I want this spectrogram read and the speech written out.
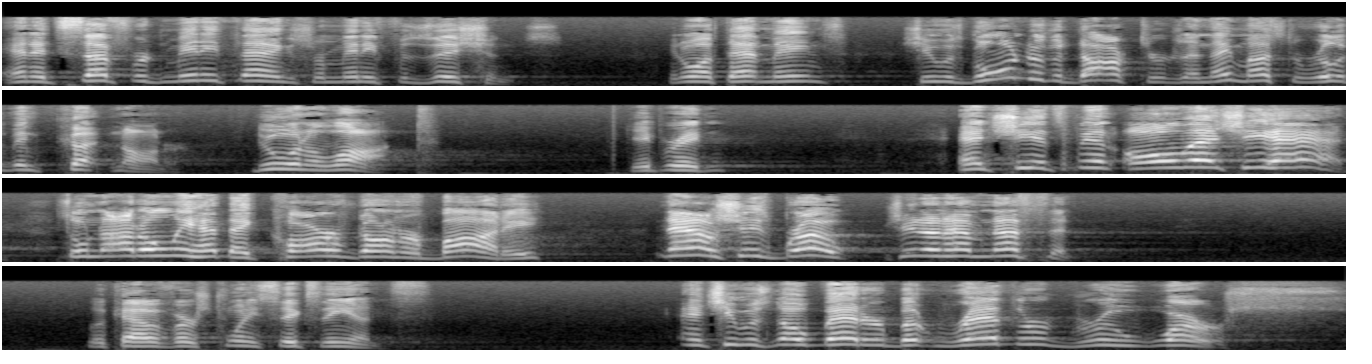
And had suffered many things from many physicians. You know what that means? She was going to the doctors and they must have really been cutting on her, doing a lot. Keep reading. And she had spent all that she had. So not only had they carved on her body, now she's broke. She doesn't have nothing. Look how verse 26 ends. And she was no better, but rather grew worse.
